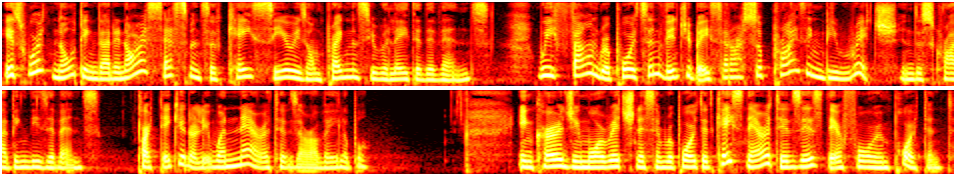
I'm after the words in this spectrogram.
it's worth noting that in our assessments of case series on pregnancy related events, we found reports in Vigibase that are surprisingly rich in describing these events, particularly when narratives are available. Encouraging more richness in reported case narratives is therefore important.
